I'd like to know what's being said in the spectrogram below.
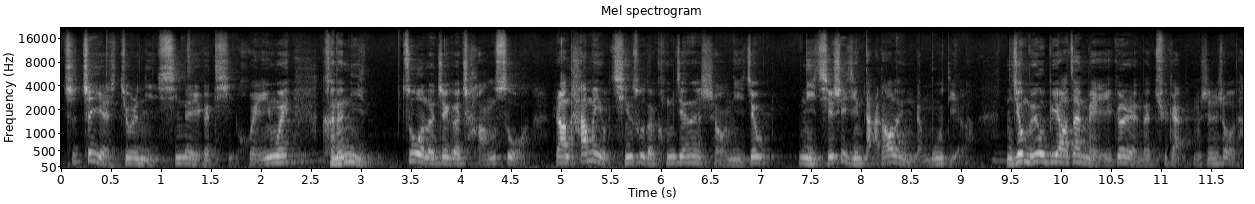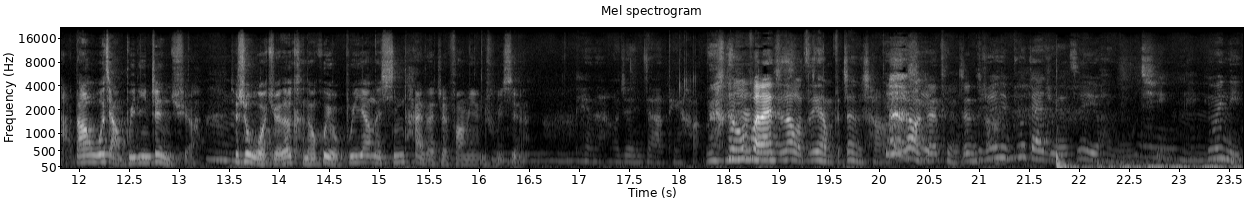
这这也就是你新的一个体会，因为可能你做了这个场所，让他们有倾诉的空间的时候，你就你其实已经达到了你的目的了，你就没有必要在每一个人的去感同身受他。当然，我讲不一定正确啊，就是我觉得可能会有不一样的心态在这方面出现。我觉得你讲的挺好的。我本来觉得我自己很不正常，但我觉得挺正常。我觉得你不该觉得自己很无情，因为你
